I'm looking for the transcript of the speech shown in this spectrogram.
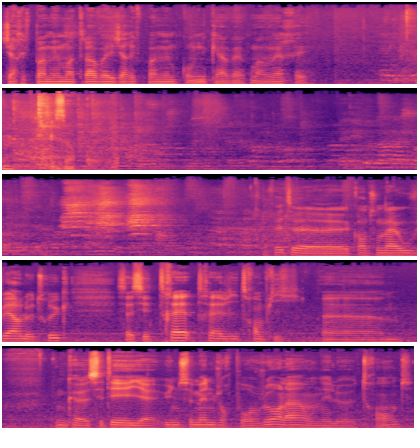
j'arrive pas même à travailler, j'arrive pas même à communiquer avec ma mère. C'est ça. En fait, euh, quand on a ouvert le truc, ça s'est très très vite rempli. Euh, donc euh, c'était il y a une semaine jour pour jour, là on est le 30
